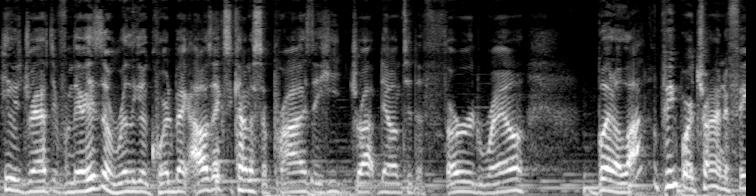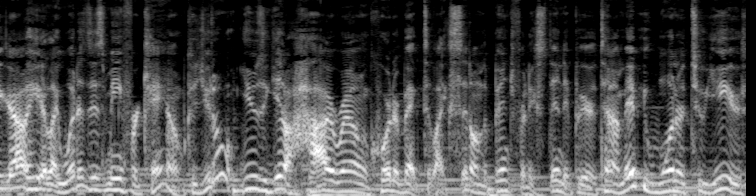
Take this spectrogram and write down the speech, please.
he was drafted from there. He's a really good quarterback. I was actually kind of surprised that he dropped down to the third round but a lot of people are trying to figure out here, like, what does this mean for Cam? Because you don't usually get a high round quarterback to like sit on the bench for an extended period of time, maybe one or two years.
